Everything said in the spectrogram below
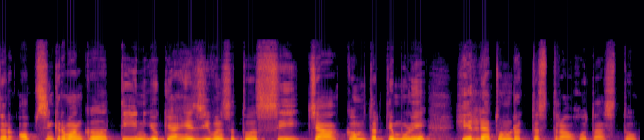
तर ऑप्शन क्रमांक तीन योग्य आहे जीवनसत्व सी च्या कमतरतेमुळे हिरड्यातून रक्तस्राव होत असतो.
